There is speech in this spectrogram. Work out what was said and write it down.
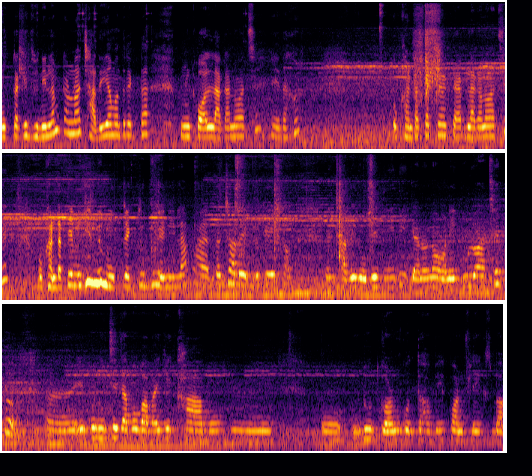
মুখটাকে ধুয়ে নিলাম। কেননা ছাদেই আমাদের একটা কল লাগানো আছে। এই দেখো, ওখানটাতে একটা ট্যাব লাগানো আছে। ওখানটাতে আমি কিন্তু মুখটা একটু ধুয়ে নিলাম। আর তো চলো এগুলোকে সব ছাদে রোদে দিয়ে দিই। কেননা অনেকগুলো আছে তো এরপর নিচে যাব, বাবাইকে খাওয়াবো তো দুধ গরম করতে হবে কর্নফ্লেক্স বা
